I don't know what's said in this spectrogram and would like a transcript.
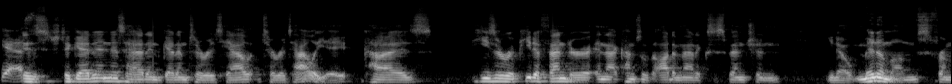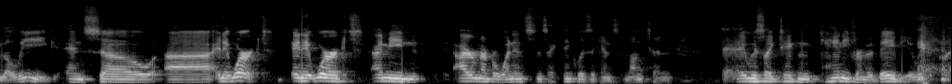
Yes. Is to get in his head and get him to retali- to retaliate because he's a repeat offender and that comes with automatic suspension, you know, minimums from the league. And so uh, and it worked. And it worked. I mean, I remember one instance I think was against Moncton it was like taking candy from a baby. It was,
